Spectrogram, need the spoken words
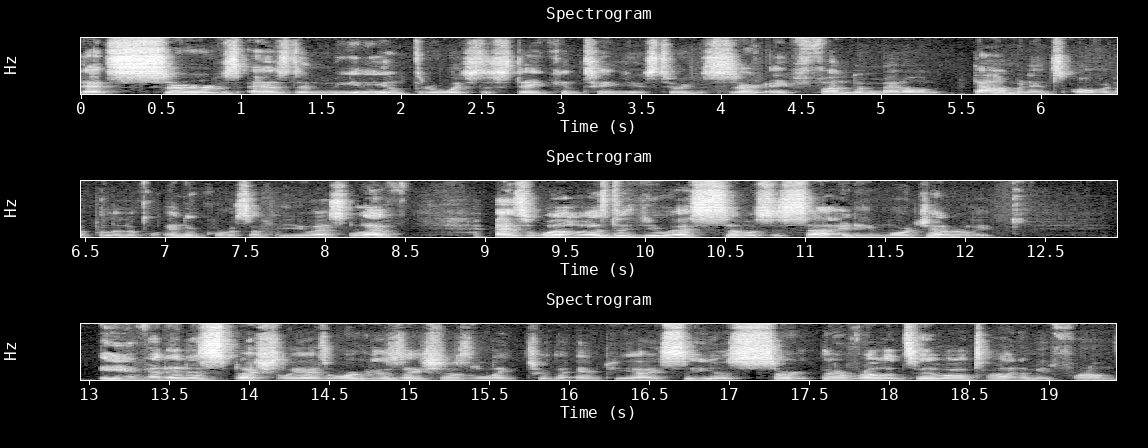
that serves as the medium through which the state continues to exert a fundamental dominance over the political intercourse of the U.S. left, as well as the U.S. civil society more generally. even and especially as organizations linked to the NPIC assert their relative autonomy from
